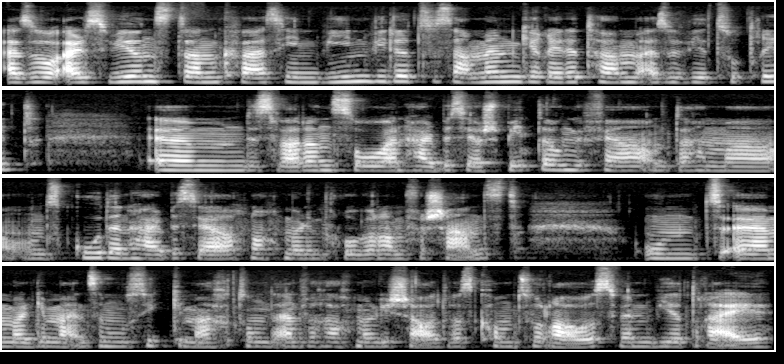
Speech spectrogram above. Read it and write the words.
also als wir uns dann quasi in Wien wieder zusammengeredet haben, also wir zu dritt, ähm, das war dann so ein halbes Jahr später ungefähr und da haben wir uns gut ein halbes Jahr auch nochmal im Proberaum verschanzt und äh, mal gemeinsam Musik gemacht und einfach auch mal geschaut, was kommt so raus, wenn wir drei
